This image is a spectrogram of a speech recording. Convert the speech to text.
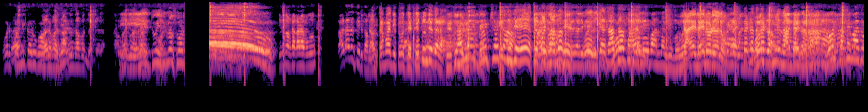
वर कमी करू का आता पाहिजे? तू इकडं सोड. ठेचून दे जरा काय लय लोड झालो वर कमी बाजू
